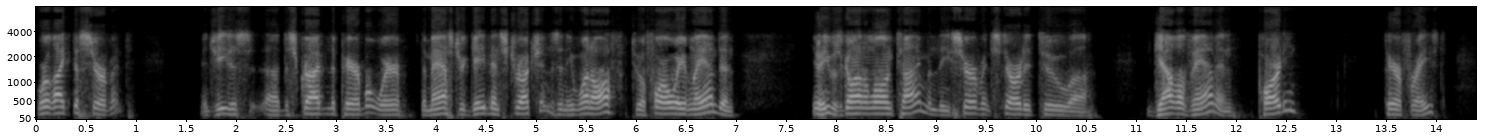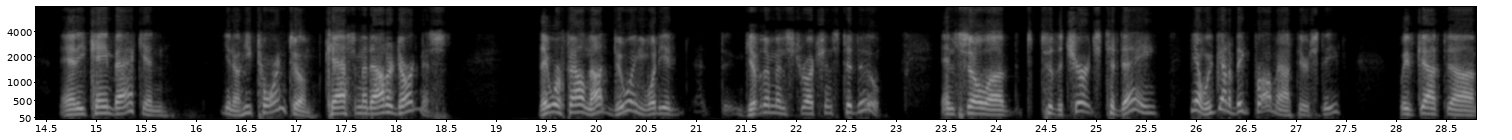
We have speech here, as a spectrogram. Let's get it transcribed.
we're like the servant. And Jesus uh, described in the parable where the master gave instructions and he went off to a faraway land and you know he was gone a long time and the servant started to uh, gallivant and party, paraphrased, and he came back and you know he tore into him, cast them into outer darkness. They were found not doing what he had given them instructions to do. And so uh, to the church today, yeah, we've got a big problem out there, Steve. We've got uh,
